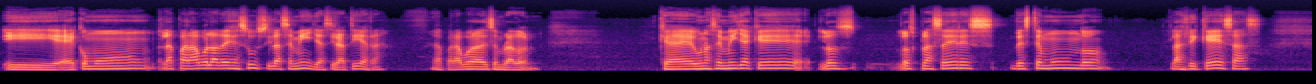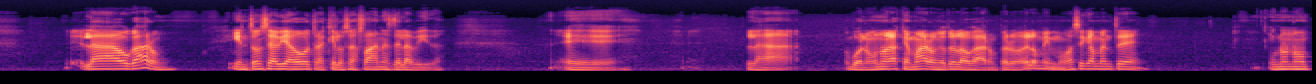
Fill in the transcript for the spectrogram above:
Y es como la parábola de Jesús y las semillas y la tierra, la parábola del sembrador. Que es una semilla que los, los placeres de este mundo las riquezas la ahogaron. Y entonces había otra que los afanes de la vida. Eh, la, bueno, uno la quemaron y otro la ahogaron, pero es lo mismo. Básicamente, uno no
